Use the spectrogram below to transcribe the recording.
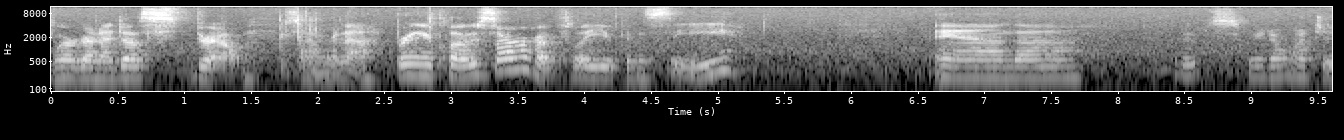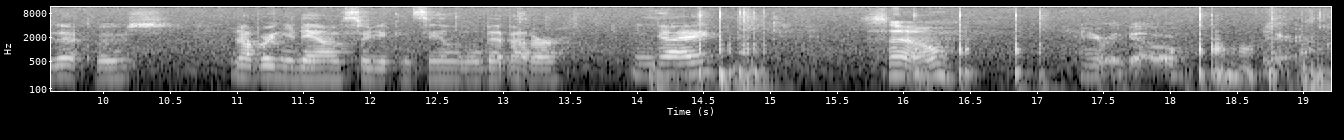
we're going to just drill. So I'm going to bring you closer hopefully you can see. And uh, oops we don't want you that close. And I'll bring you down so you can see a little bit better. Okay? So, here we go. There.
